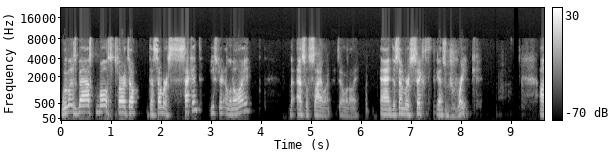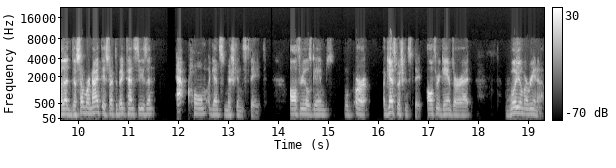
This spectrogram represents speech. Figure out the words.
Women's basketball starts up December second, Eastern Illinois. The S is silent. It's Illinois. And December sixth against Drake. Uh, then December 9th, they start the Big Ten season at home against Michigan State. All three of those games, or against Michigan State, all three games are at William Arena.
